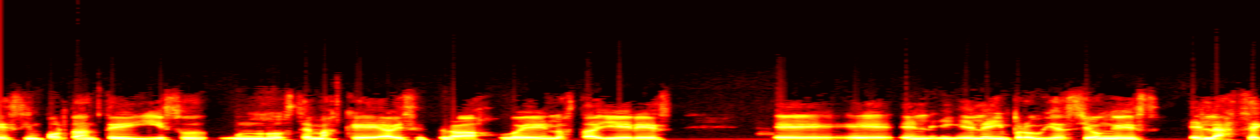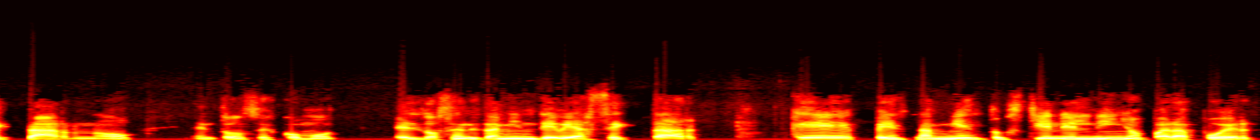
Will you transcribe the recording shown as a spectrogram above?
Es importante, y eso es uno de los temas que a veces trabajo en los talleres, eh, eh, en, la improvisación, es el aceptar, ¿no? Entonces, como el docente también debe aceptar qué pensamientos tiene el niño para poder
